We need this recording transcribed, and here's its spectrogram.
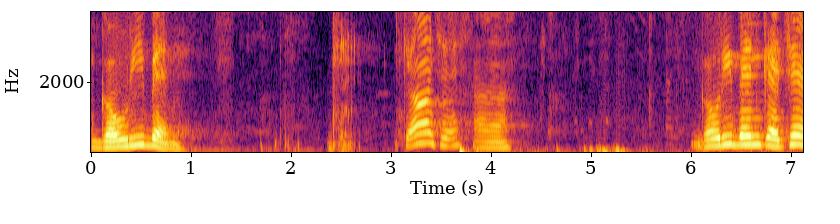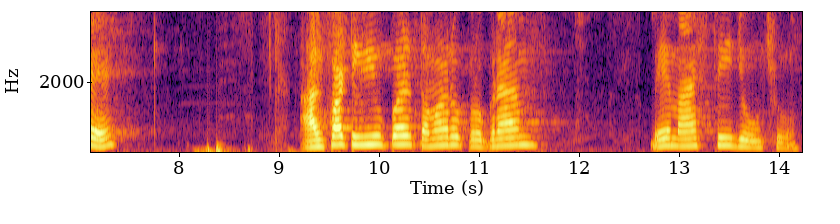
ગૌરીબેન. ક્યાં છે? હા. ગૌરીબેન કહે છે, આલ્ફા ટીવી ઉપર તમારો પ્રોગ્રામ બે માસથી જોઉં છું.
